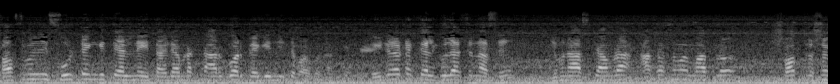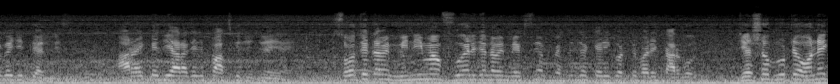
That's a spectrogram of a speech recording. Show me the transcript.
সবসময় যদি ফুল ট্যাঙ্কি তেল নেই তাহলে আমরা কার্গো আর ব্যাগে নিতে পারব না। এটার একটা ক্যালকুলেশন আছে। যেমন আজকে আমরা আসার সময় মাত্র সতেরোশো কেজি তেল নিচ্ছি আড়াই কেজি আড়াই কেজি পাঁচ কেজি নিয়ে যাই সো যেটা আমি মিনিমাম ফুয়েলের জন্য আমি ম্যাক্সিমাম প্যাসেঞ্জার ক্যারি করতে পারি কার্গো যেসব রুটে অনেক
